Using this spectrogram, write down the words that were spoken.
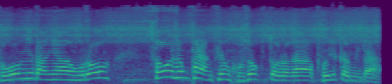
도곡리 방향으로 서울 송파 양평 고속도로가 보일 겁니다.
